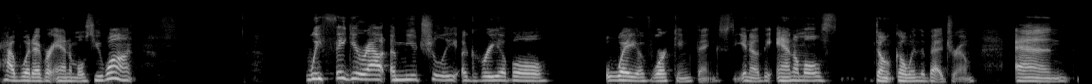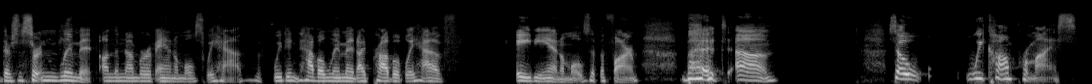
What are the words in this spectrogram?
have whatever animals you want. We figure out a mutually agreeable way of working things. You know the animals don't go in the bedroom and there's a certain limit on the number of animals we have. If we didn't have a limit i'd probably have 80 animals at the farm. But um so we compromise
